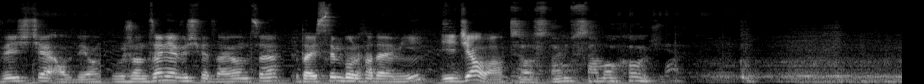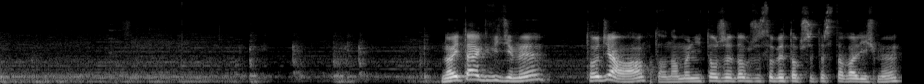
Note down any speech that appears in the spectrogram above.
wyjście audio. Urządzenie wyświetlające. Tutaj symbol HDMI. I działa. Zostań w samochodzie. No i tak jak widzimy, to działa. To na monitorze dobrze sobie to przetestowaliśmy.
